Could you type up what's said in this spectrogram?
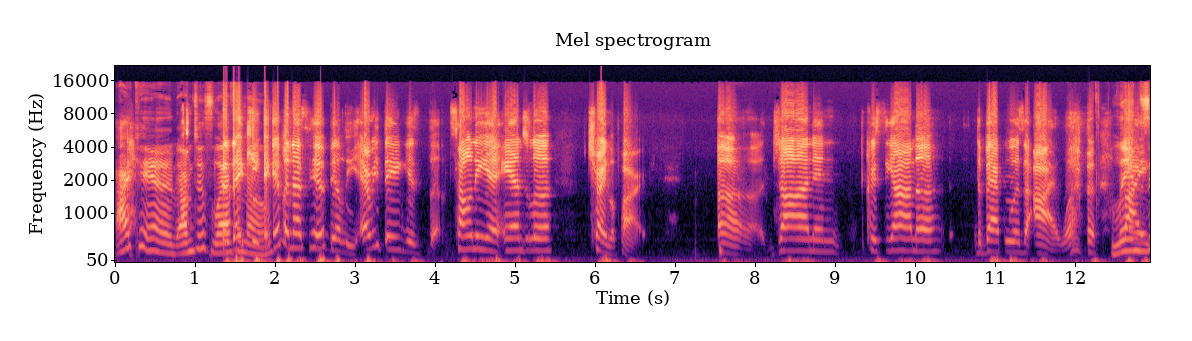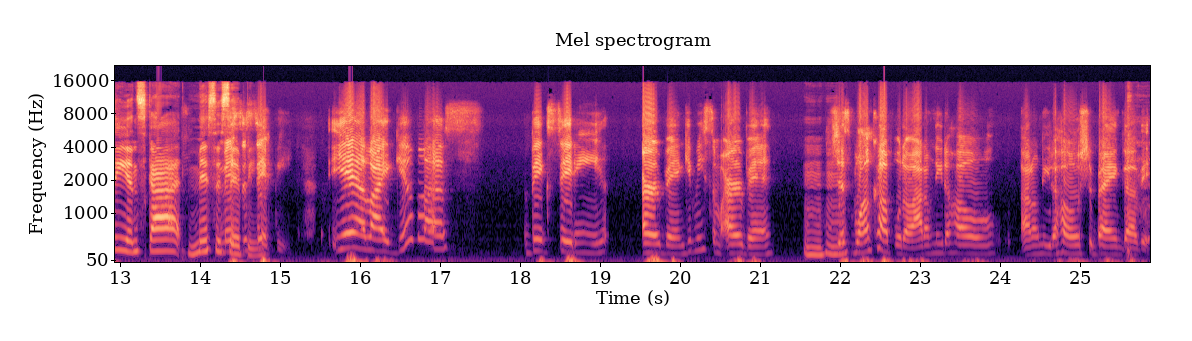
I can. I'm just laughing they though. keep giving us hillbilly. Everything is the, Tony and Angela trailer park. Uh, John and Christiana, the backwoods of Iowa, Lindsay and Scott, Mississippi. Mississippi. Yeah, like give us big city, urban. Give me some urban. Mhm. Just one couple though. I don't need a whole. I don't need a whole shebang of it.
